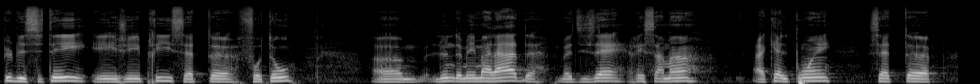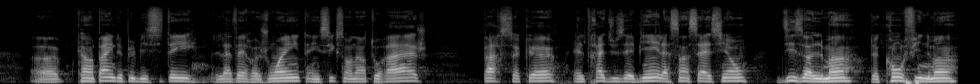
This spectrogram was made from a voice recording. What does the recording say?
publicité et j'ai pris cette euh, photo. Euh, l'une de mes malades me disait récemment à quel point cette campagne de publicité l'avait rejointe ainsi que son entourage parce qu'elle traduisait bien la sensation d'isolement, de confinement,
